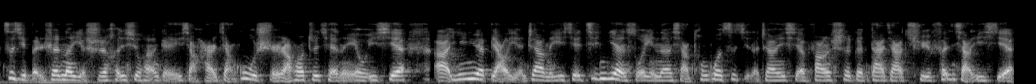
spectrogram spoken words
自己本身呢也是很喜欢给小孩讲故事，然后之前呢也有一些啊音乐表演这样的一些经验，所以呢想通过自己的这样一些方式跟大家去分享一些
